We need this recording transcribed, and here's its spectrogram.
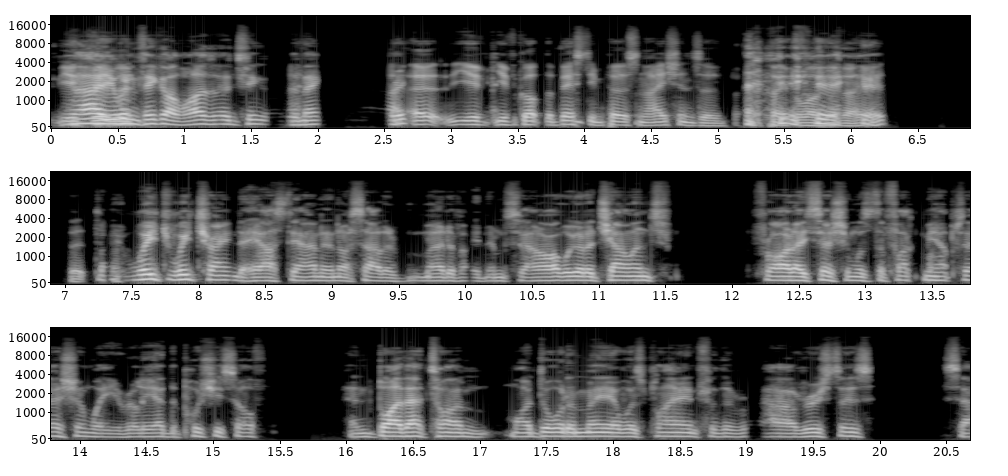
You no, you look- wouldn't think I was. I'd think the next. Uh, you've you've got the best impersonations of people I've ever heard. But we we trained the house down, and I started motivating them. So, all right, we got a challenge. Friday session was the fuck me up session where you really had to push yourself. And by that time, my daughter Mia was playing for the uh, Roosters, so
